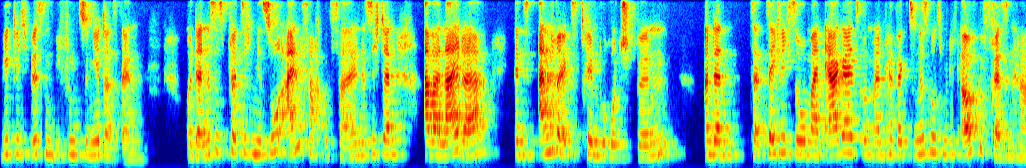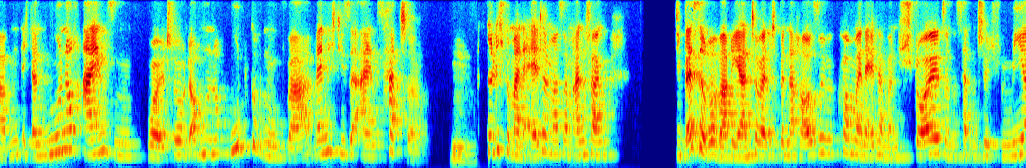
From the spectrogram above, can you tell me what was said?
wirklich wissen, wie funktioniert das denn? Und dann ist es plötzlich mir so einfach gefallen, dass ich dann aber leider ins andere Extrem gerutscht bin und dann tatsächlich so mein Ehrgeiz und mein Perfektionismus mich aufgefressen haben. Ich dann nur noch Einsen wollte und auch nur noch gut genug war, wenn ich diese Eins hatte. Hm. Natürlich für meine Eltern war es am Anfang die bessere Variante, weil ich bin nach Hause gekommen, meine Eltern waren stolz und das hat natürlich für mir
